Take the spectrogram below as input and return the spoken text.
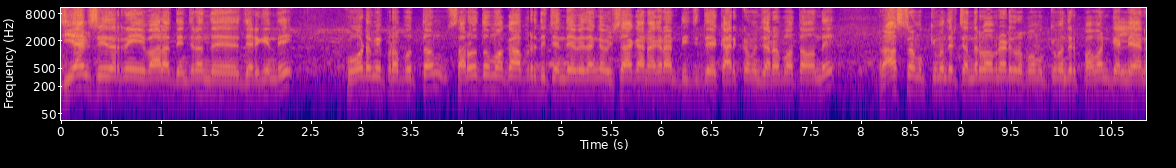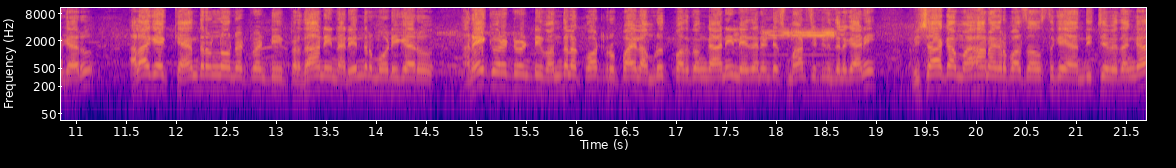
జియాన్ శ్రీధర్ని ఇవాళ దించడం జ- జరిగింది. కూటమి ప్రభుత్వం సర్వతోముఖాభివృద్ధి చెందే విధంగా విశాఖ నగరాన్ని తీర్చిదే కార్యక్రమం జరగబోతా ఉంది. రాష్ట్ర ముఖ్యమంత్రి చంద్రబాబు నాయుడు ఉప ముఖ్యమంత్రి పవన్ కళ్యాణ్ గారు అలాగే కేంద్రంలో ఉన్నటువంటి ప్రధాని నరేంద్ర మోడీ గారు అనేకమైనటువంటి వందల కోట్ల రూపాయల అమృత్ పథకం కానీ లేదంటే స్మార్ట్ సిటీ నిధులు కానీ విశాఖ మహానగరపాలక సంస్థకి అందించే విధంగా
